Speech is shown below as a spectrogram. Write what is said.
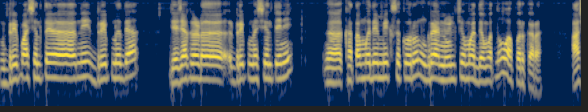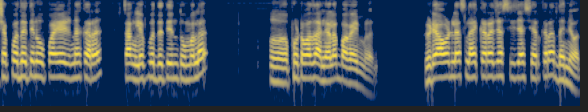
ड्रीप असेल त्याने ड्रीप न द्या. ज्याच्याकडं ड्रीप नसेल त्याने खतामध्ये मिक्स करून ग्रॅन्युलच्या माध्यमातून वापर करा. अशा पद्धतीने उपाययोजना करा. चांगल्या पद्धतीने तुम्हाला फोटवा झालेला बघायला मिळेल. व्हिडिओ आवडल्यास लाईक करा जास्तीत जास्त शेअर करा. धन्यवाद.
